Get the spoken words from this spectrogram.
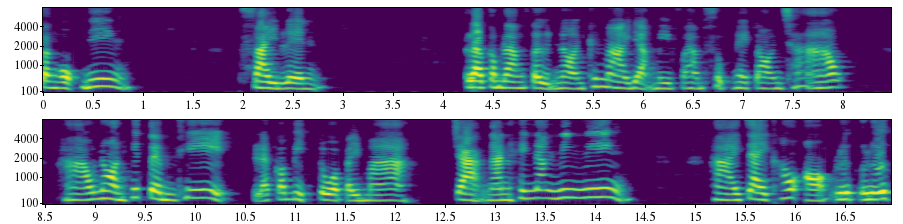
สงบนิ่งไซเลนเรากำลังตื่นนอนขึ้นมาอย่างมีความสุขในตอนเช้า หาวนอนให้เต็มที่แล้วก็บิดตัวไปมา จากนั้นให้นั่งนิ่ง ๆ หายใจเข้าออกลึก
